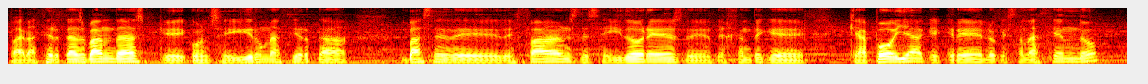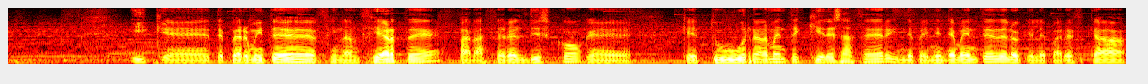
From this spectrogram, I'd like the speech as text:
para ciertas bandas que conseguir una cierta base de, fans, de seguidores, de, gente que, apoya, que cree en lo que están haciendo y que te permite financiarte para hacer el disco que, tú realmente quieres hacer independientemente de lo que le parezca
